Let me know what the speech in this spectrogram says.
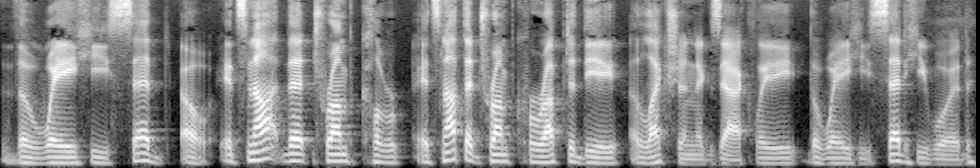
the way he said. Oh, it's not that Trump cor- it's not that Trump corrupted the election exactly the way he said he would.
